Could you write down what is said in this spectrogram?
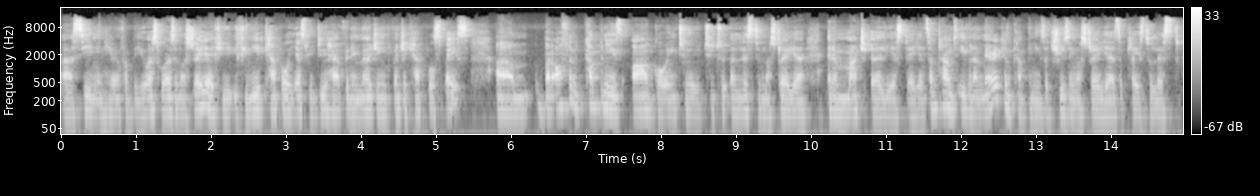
uh, seeing and hearing from the US. Whereas in Australia, if you, if you need capital, yes, we do have an emerging venture capital space. Um, but companies are going to, to, to a list in Australia at a much earlier stage. And sometimes even American companies are choosing Australia as a place to list.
